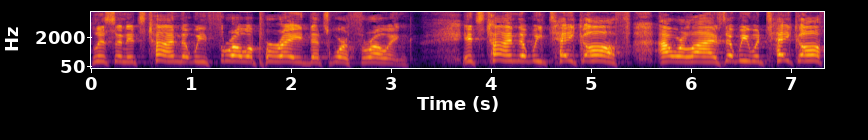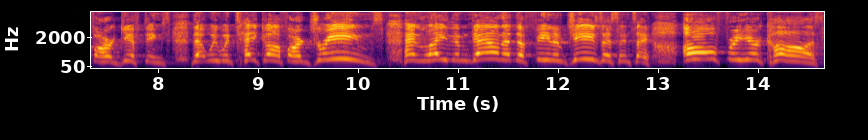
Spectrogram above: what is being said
listen, it's time that we throw a parade that's worth throwing. It's time that we take off our lives, that we would take off our giftings, that we would take off our dreams and lay them down at the feet of Jesus and say, All for your cause,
